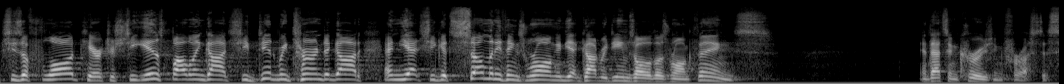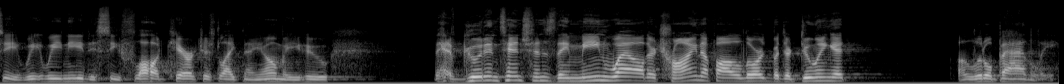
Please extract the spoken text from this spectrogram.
she's a flawed character. She is following God. She did return to God, and yet she gets so many things wrong, and yet God redeems all of those wrong things. And that's encouraging for us to see. We, we need to see flawed characters like Naomi who they have good intentions, they mean well, they're trying to follow the Lord, but they're doing it a little badly.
